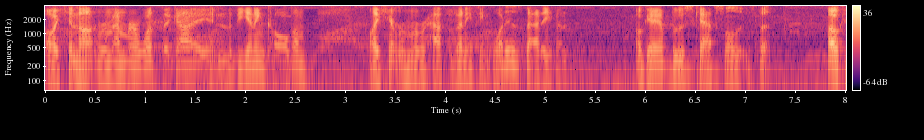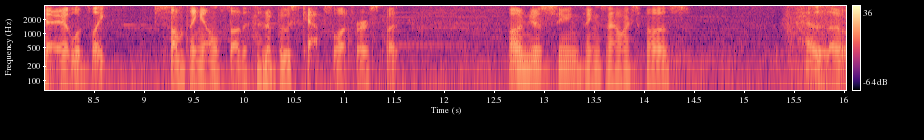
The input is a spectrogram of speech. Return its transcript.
Oh, I cannot remember what the guy in the beginning called them. Well, I can't remember half of anything. What is that even? Okay, a boost capsule is that. Okay, it looks like something else other than a boost capsule at first, but I'm just seeing things now, I suppose. Hello.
